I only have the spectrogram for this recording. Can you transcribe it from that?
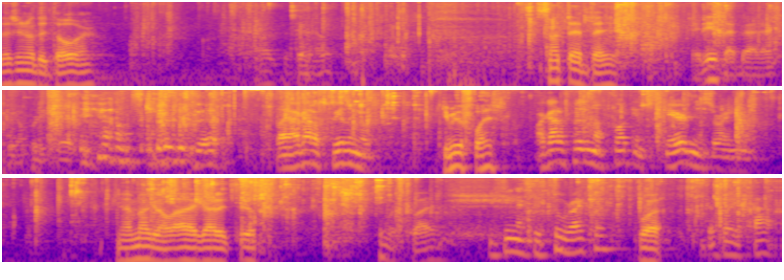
There's another door. Oh, it's gonna help. It's not that bad. It is that bad, actually. I'm pretty scared. yeah, I'm scared as hell. Like I got a feeling of, Give me the flesh. I got a feeling of fucking scaredness right now. Yeah, I'm not gonna lie, I got it too. Too much flash. You seen that shit too, right, Chris? What? That's why you stopped.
